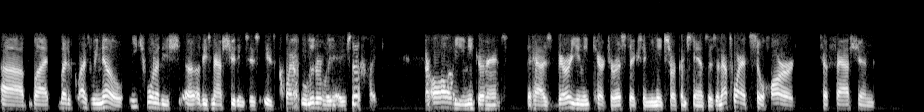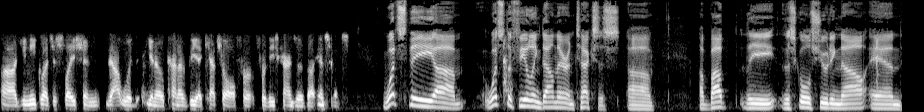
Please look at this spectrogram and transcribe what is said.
Uh, but but as we know, each one of these uh, of these mass shootings is is quite literally a snowflake. They're all a unique event that has very unique characteristics and unique circumstances, and that's why it's so hard to fashion uh, unique legislation that would you know kind of be a catch-all for for these kinds of uh, incidents. What's the um, what's the feeling down there in Texas uh, about the the school shooting now and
